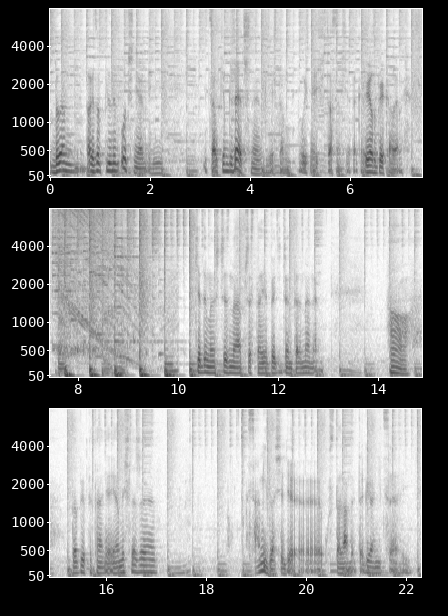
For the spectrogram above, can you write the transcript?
Byłem bardzo pilnym uczniem i, i całkiem grzecznym. Gdzieś tam później czasem się tak rozbrykałem. Kiedy mężczyzna przestaje być dżentelmenem? O, dobre pytanie. Ja myślę, że sami dla siebie ustalamy te granice i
